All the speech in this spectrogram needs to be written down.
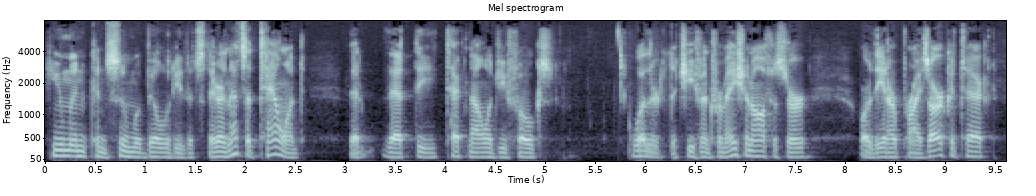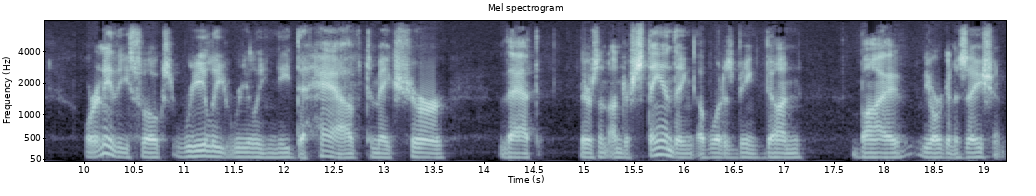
human consumability that's there, and that's a talent that that the technology folks, whether it's the chief information officer or the enterprise architect or any of these folks, really, really need to have to make sure that there's an understanding of what is being done by the organization.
